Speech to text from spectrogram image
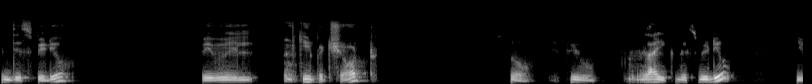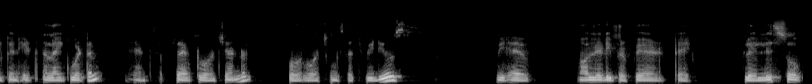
In this video we will keep it short. So if you like this video you can hit the like button and subscribe to our channel for watching such videos. We have already prepared a playlist of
